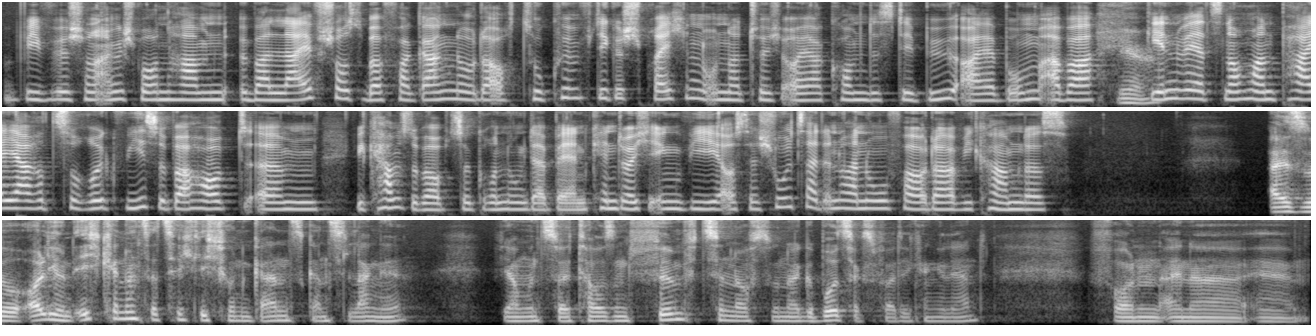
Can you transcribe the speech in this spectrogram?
wie wir schon angesprochen haben, über Live-Shows, über vergangene oder auch zukünftige sprechen und natürlich euer kommendes Debütalbum. Aber Ja. gehen wir jetzt noch mal ein paar Jahre zurück. Wie ist überhaupt, ähm, wie kam es überhaupt zur Gründung der Band? Kennt ihr euch irgendwie aus der Schulzeit in Hannover oder wie kam das? Also Olli und ich kennen uns tatsächlich schon ganz, ganz lange. Wir haben uns 2015 auf so einer Geburtstagsparty kennengelernt von einer ähm,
